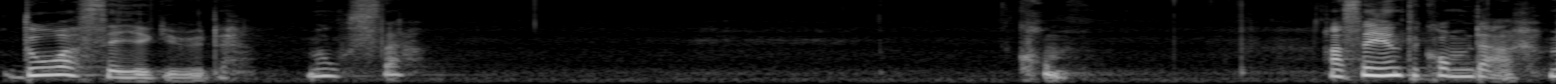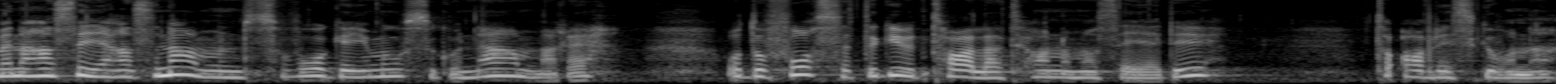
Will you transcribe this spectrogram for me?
då säger Gud Mose. Kom. Han säger inte kom där, men när han säger hans namn så vågar ju Mose gå närmare. Och då fortsätter Gud tala till honom och säger du, ta av dig skorna.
